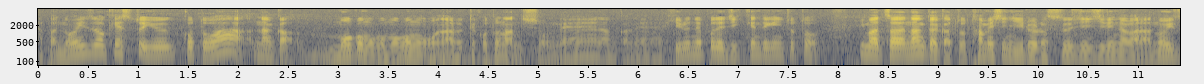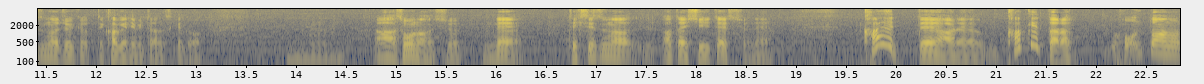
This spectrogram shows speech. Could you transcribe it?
やっぱノイズを消すということはなんかもごもごもごもごなるってことなんでしょうね、なんかね、昼寝ぽで実験的にちょっと、今さ、何回かちょっと試しにいろいろ数字いじりながら、ノイズの除去ってかけてみたんですけど、うん、ああ、そうなんですよ、ね、適切な値知りたいですよね。かえってあれ、かけたら、本当あの、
